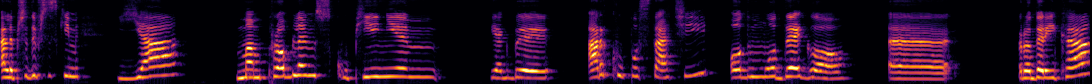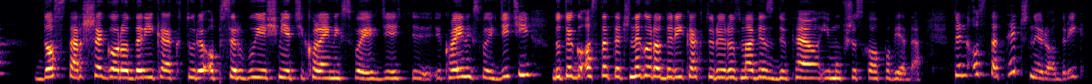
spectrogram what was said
ale przede wszystkim ja mam problem z kupieniem jakby arku postaci od młodego e, Roderika do starszego Roderika, który obserwuje śmierci kolejnych swoich, dzie- kolejnych swoich dzieci, do tego ostatecznego Roderika, który rozmawia z Dupin i mu wszystko opowiada. Ten ostateczny Roderick,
